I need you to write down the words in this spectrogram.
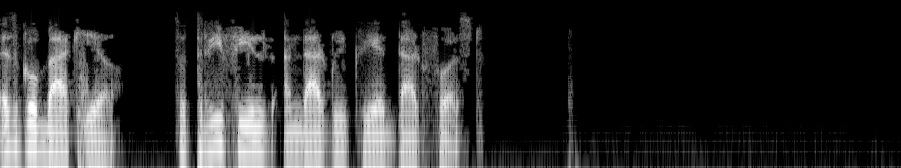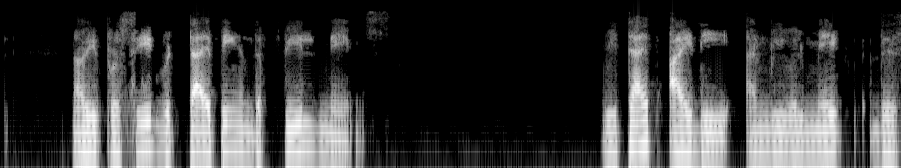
Let's go back here. So three fields and that will create that first. Now we proceed with typing in the field names. We type ID and we will make this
